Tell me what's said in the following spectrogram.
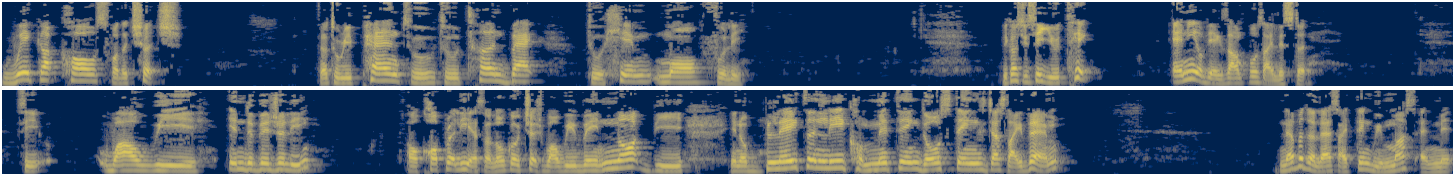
wake-up calls for the church? You know, to repent, to, to turn back to Him more fully. Because you see, you take any of the examples I listed. See, while we individually or corporately as a local church, while we may not be, you know, blatantly committing those things just like them, nevertheless, I think we must admit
